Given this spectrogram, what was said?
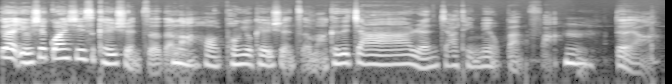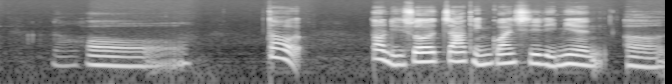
对，有些关系是可以选择的啦，哈、嗯，朋友可以选择嘛，可是家人家庭没有办法，嗯，对啊，然后到到底说家庭关系里面，呃，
